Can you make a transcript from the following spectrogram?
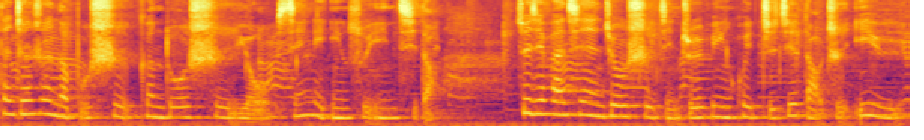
但真正的不适更多是由心理因素引起的。最近发现，就是颈椎病会直接导致抑郁。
